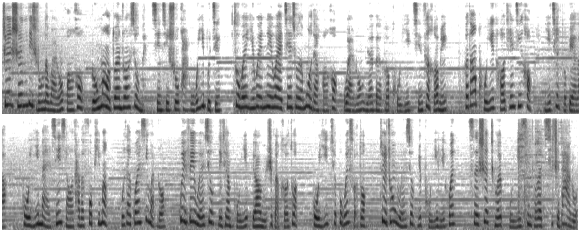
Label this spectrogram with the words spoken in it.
真实历史中的婉容皇后，容貌端庄秀美，琴棋书画无一不精。作为一位内外兼修的末代皇后，婉容原本和溥仪琴瑟和鸣。可当溥仪逃天津后，一切都变了。溥仪满心想要他的复辟梦，不再关心婉容。贵妃文秀力劝溥仪不要与日本合作，溥仪却不为所动。最终，文秀与溥仪离婚。此事成为溥仪心头的奇耻大辱。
